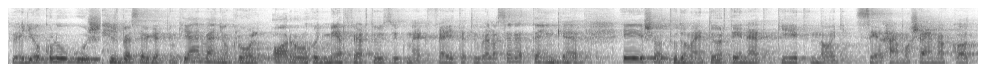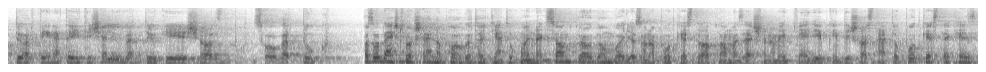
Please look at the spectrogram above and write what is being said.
ő egy ökológus, és beszélgettünk járványokról, arról, hogy miért fertőzzük meg fejtetővel a szeretteinket, és a tudománytörténet két nagy szélhámosának a történeteit is elővettük, és azt boncolgattuk. Az adást vasárnap hallgathatjátok majd meg Soundcloudon, vagy azon a podcast alkalmazáson, amit egyébként is használtok podcastekhez,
